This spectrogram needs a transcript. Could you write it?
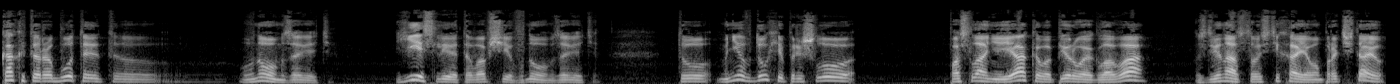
как это работает э, в Новом Завете, есть ли это вообще в Новом Завете, то мне в духе пришло послание Иакова, первая глава, с 12 стиха я вам прочитаю,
